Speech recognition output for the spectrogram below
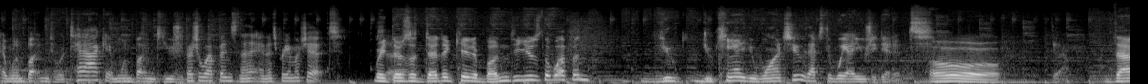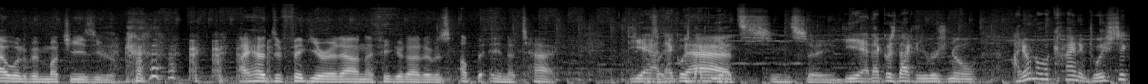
and one button to attack, and one button to use your special weapons, and, that, and that's pretty much it. Wait, So, there's a dedicated button to use the weapon? you you can if you want to. That's the way I usually did it. Oh, Yeah. That would have been much easier. I had to figure it out, and I figured out it was up in attack. Yeah, was that like, goes back. That's insane. yeah, that goes back to the original. I don't know what kind of joystick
